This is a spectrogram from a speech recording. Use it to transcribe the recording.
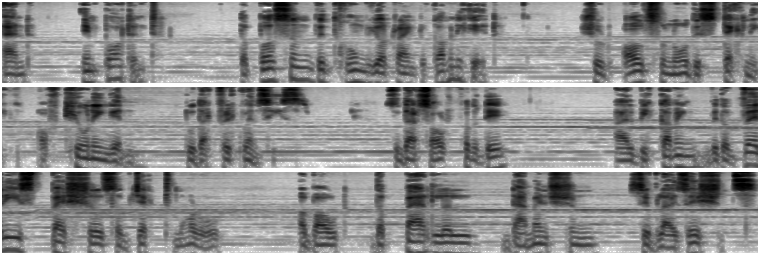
And important, the person with whom you're trying to communicate should also know this technique of tuning in to that frequencies. So that's all for the day. I'll be coming with a very special subject tomorrow about the parallel dimension civilizations.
